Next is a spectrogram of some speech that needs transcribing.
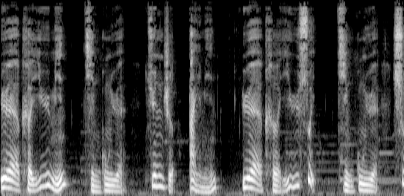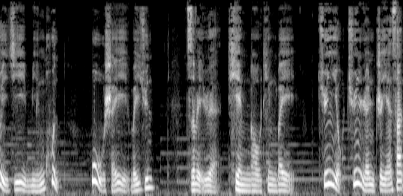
曰：“可疑于民。”景公曰：“君者待民。”曰：“可疑于税。”景公曰：“税积民。困，物谁为君？”子伟曰：“天高听卑，君有君人之言三，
